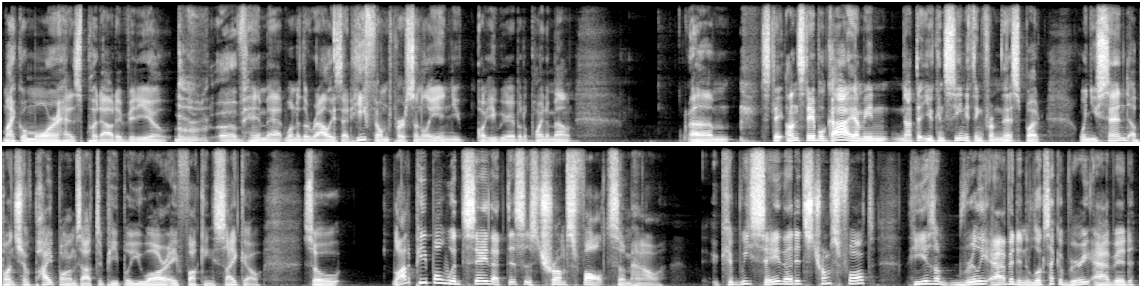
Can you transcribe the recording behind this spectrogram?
Michael Moore has put out a video of him at one of the rallies that he filmed personally, and you you were able to point him out. Um, stay unstable guy. I mean, not that you can see anything from this, but when you send a bunch of pipe bombs out to people, you are a fucking psycho. So a lot of people would say that this is Trump's fault somehow. Could we say that it's Trump's fault? He is a really avid, and it looks like a very avid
